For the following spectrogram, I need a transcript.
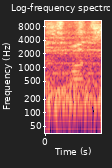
Cheers, Mann.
